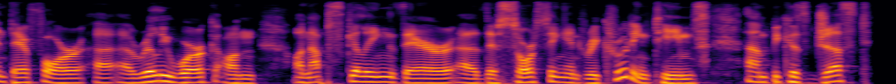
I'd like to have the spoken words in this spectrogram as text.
and therefore uh, uh, really work on on upskilling their uh, their sourcing and recruiting teams um, because just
